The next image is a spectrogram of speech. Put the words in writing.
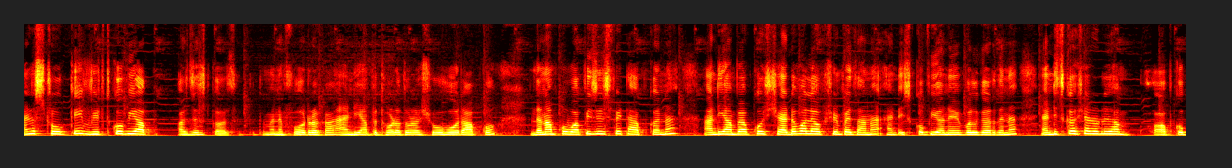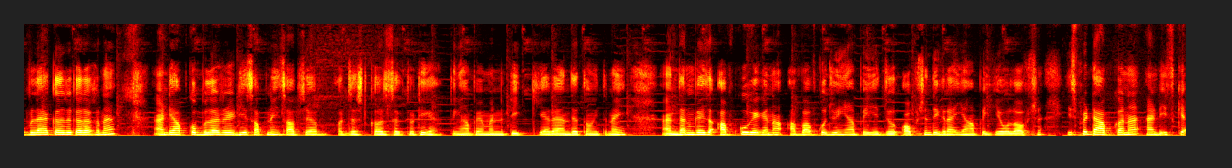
एंड स्ट्रोक के विथ को भी आप एडजस्ट कर सकते हो। तो मैंने फोर रखा एंड यहाँ पे थोड़ा थोड़ा शो हो रहा आपको। देन आपको वापस इस पर टैप करना एंड यहाँ पे आपको शेडो वाले ऑप्शन पे जाना एंड इसको भी अनेबल कर देना एंड इसका शेडो आपको ब्लैक कलर का रखना है एंड आपको ब्लर रेडियस अपने हिसाब से आप एडजस्ट कर सकते हो ठीक है? तो यहाँ पे मैंने टिक किया रहन देता हूँ इतना ही। एंड देन गाइज़ आपको क्या कहना अब आपको जो यहाँ पे ये जो ऑप्शन दिख रहा है यहाँ पे ये वाला ऑप्शन इस पर टैप करना एंड इसके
